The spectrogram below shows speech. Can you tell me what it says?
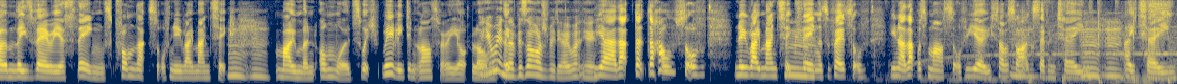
um, these various things from that sort of new romantic Mm, moment onwards, which really didn't last very long. Well, you were in It- the Visage video, weren't you? yeah, that, that the whole sort of new romantic Mm. thing was a very sort of, you know, that was my sort of youth. I was Mm. like 17, 18.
